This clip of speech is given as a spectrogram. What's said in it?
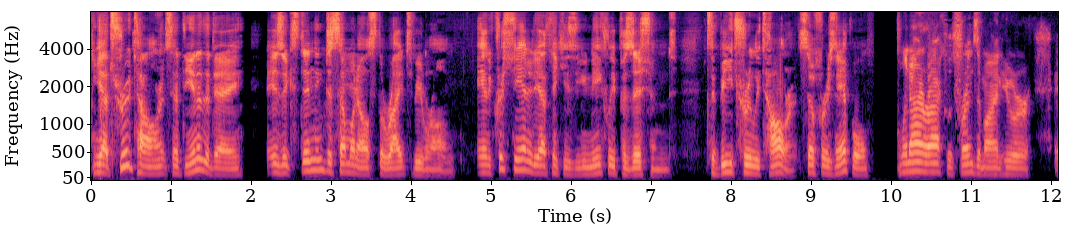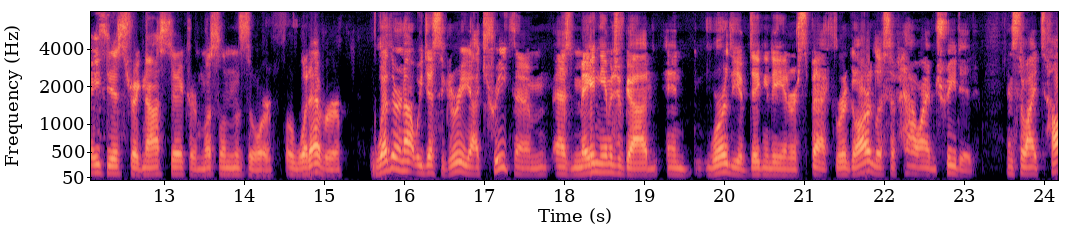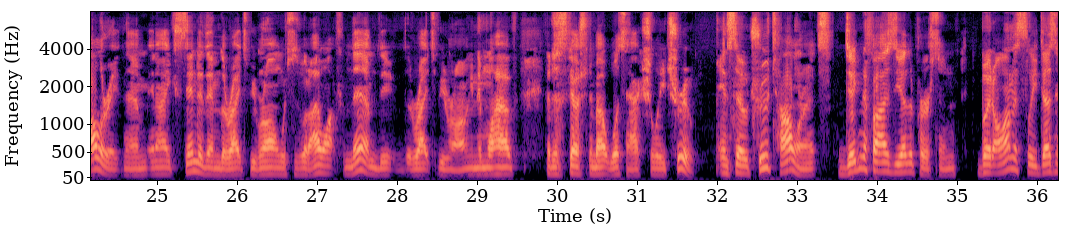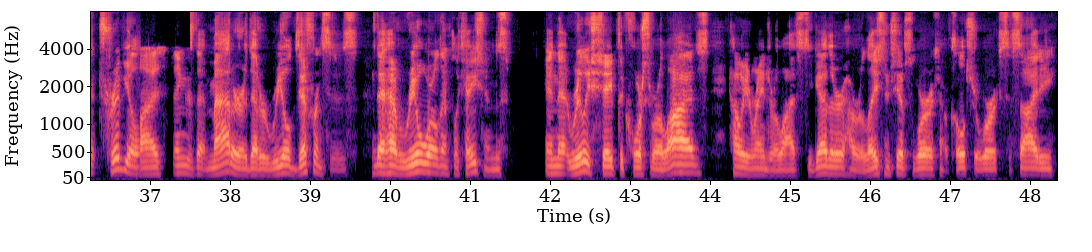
Yeah, true tolerance at the end of the day is extending to someone else the right to be wrong. And Christianity, I think, is uniquely positioned to be truly tolerant. So, for example, when I interact with friends of mine who are atheists or agnostic or Muslims or or whatever, whether or not we disagree, I treat them as made in the image of God and worthy of dignity and respect, regardless of how I'm treated. And so I tolerate them and I extend to them the right to be wrong, which is what I want from them, the, the right to be wrong. And then we'll have a discussion about what's actually true. And so true tolerance dignifies the other person, but honestly doesn't trivialize things that matter that are real differences that have real world implications and that really shape the course of our lives, how we arrange our lives together, how relationships work, how culture works, society,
